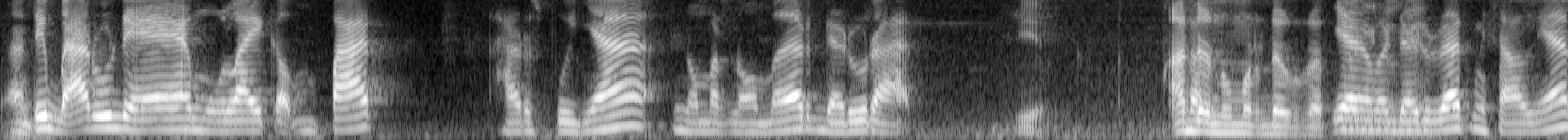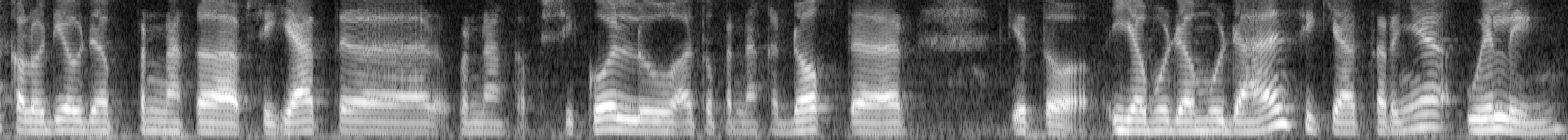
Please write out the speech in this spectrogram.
nanti baru deh mulai keempat harus punya nomor-nomor darurat Iya. Ada nomor darurat. ya nomor Dok, darurat misalnya kalau dia udah pernah ke psikiater pernah ke psikolog atau pernah ke dokter gitu. Ya mudah-mudahan psikiaternya willing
